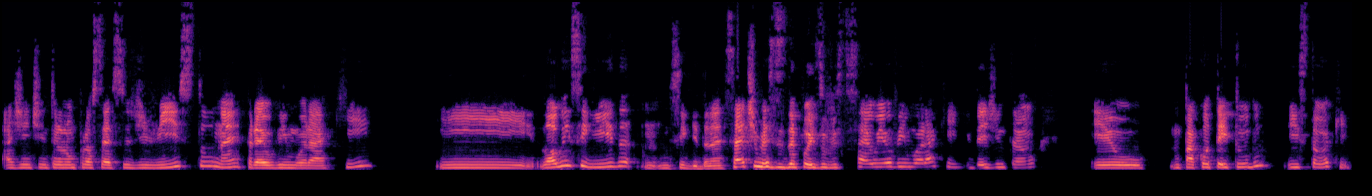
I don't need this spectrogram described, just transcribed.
a gente entrou num processo de visto, né, para eu vir morar aqui. E logo em seguida, em seguida, né, sete meses depois o visto saiu e eu vim morar aqui. E desde então eu empacotei tudo e estou aqui.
